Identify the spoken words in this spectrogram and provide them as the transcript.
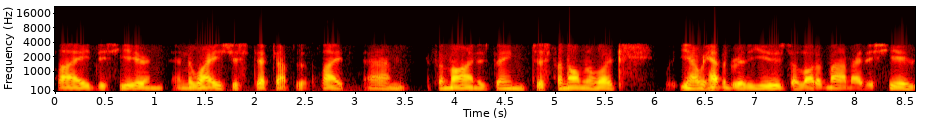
played this year and, and the way he's just stepped up to the plate um, for mine has been just phenomenal. Like, you know, we haven't really used a lot of Mame this year.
